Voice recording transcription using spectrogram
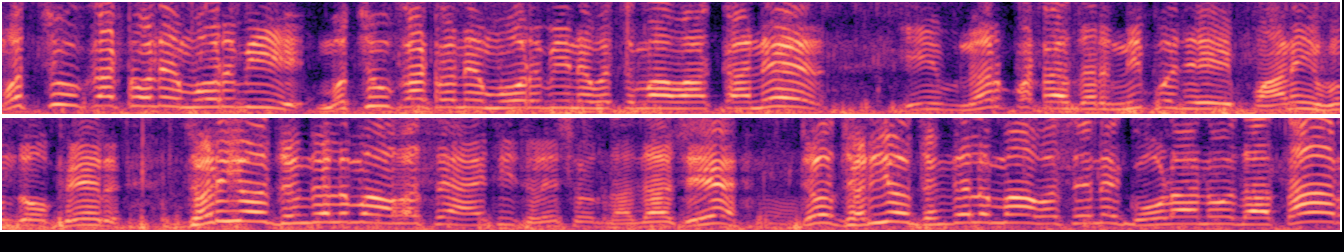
મચ્છુ કાંટો ને. મોરબી મચ્છુ કાંટો ને મોરબી ને વચમાં વાંકાનેર ઈ નરપટાધર નીપજે ઈ પાણી હુંદો ફેર. જડિયો જંગલમાં વસે અહીંથી જડેશ્વર દાદા છે. જો જડિયો જંગલમાં વસે ને ઘોડાનો દાતાર.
